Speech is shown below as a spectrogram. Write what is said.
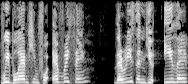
we blame Him for everything. The reason you either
